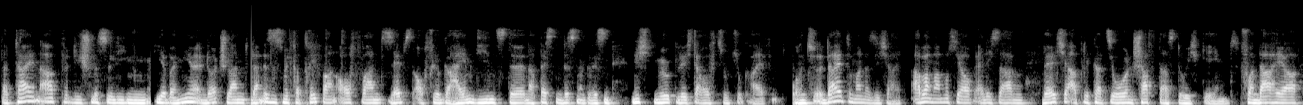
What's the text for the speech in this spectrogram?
Dateien ab. Die Schlüssel liegen hier bei mir in Deutschland. Dann ist es mit vertretbarem Aufwand, selbst auch für Geheimdienste nach bestem Wissen und Gewissen nicht möglich, darauf zuzugreifen. Und äh, da hätte man eine Sicherheit. Aber man muss ja auch ehrlich sagen, welche Applikation schafft das durchgehend? Von daher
